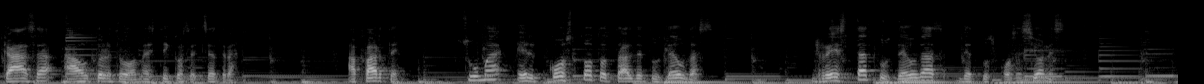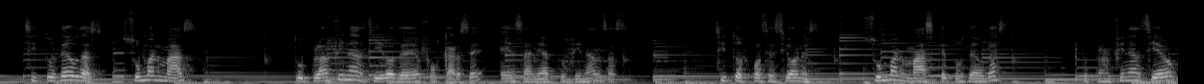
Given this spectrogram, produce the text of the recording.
casa, auto, electrodomésticos, etc. Aparte, suma el costo total de tus deudas. Resta tus deudas de tus posesiones. Si tus deudas suman más, tu plan financiero debe enfocarse en sanear tus finanzas. Si tus posesiones suman más que tus deudas, tu plan financiero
